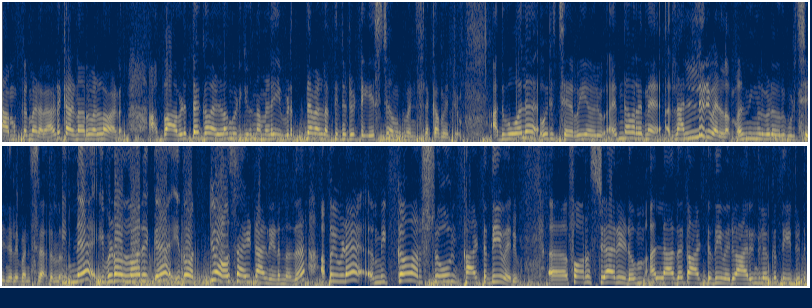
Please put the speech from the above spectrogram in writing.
രാമക്കൽ മടവ അവിടെ കിണർ വെള്ളമാണ്. അപ്പോൾ അവിടുത്തെ ഒക്കെ വെള്ളം കുടിക്കുമ്പോൾ നമ്മൾ ഇവിടുത്തെ വെള്ളത്തിന്റെ ഒരു ടേസ്റ്റ് നമുക്ക് മനസ്സിലാക്കാൻ പറ്റും. അതുപോലെ ഒരു ചെറിയൊരു എന്താ പറയുന്നത് നല്ലൊരു വെള്ളം. അത് നിങ്ങൾ ഇവിടെ ഒന്ന് കുടിച്ച് കഴിഞ്ഞാലേ മനസ്സിലാകത്തുള്ളൂ. പിന്നെ ഇവിടെ ഉള്ളവരൊക്കെ ഇത് ഒറ്റ ഓസായിട്ടാണ് ഇടുന്നത്. അപ്പോൾ ഇവിടെ മിക്ക വർഷവും കാട്ടുതീ വരും. ഫോറസ്റ്റുകാരിടും അല്ലാതെ കാട്ടുതീ വരും. ആരെങ്കിലുമൊക്കെ തീയിട്ടിട്ട്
